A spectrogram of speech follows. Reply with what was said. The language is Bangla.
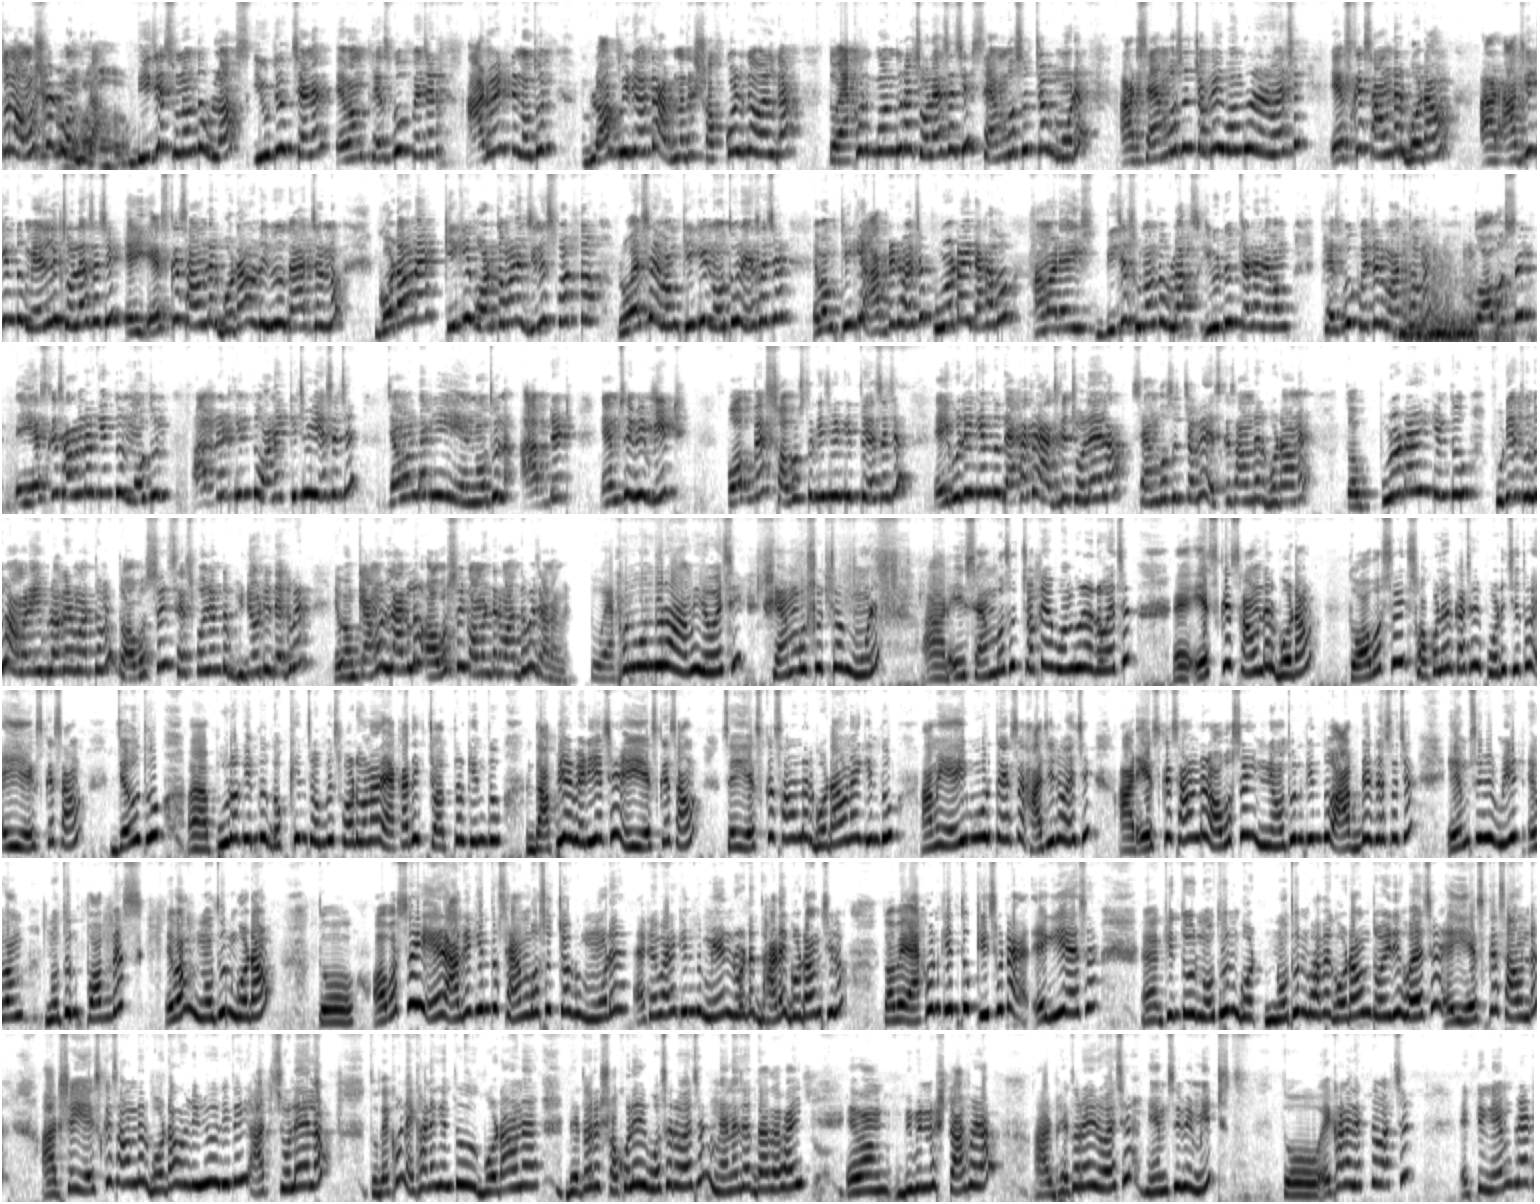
তো নমস্কার বন্ধুরা, DJ Sunanda vlogs YouTube channel এবং ফেসবুক পেজের আরও একটি নতুন ব্লগ ভিডিওতে আপনাদের সকলকে ওয়েলকাম। তো এখন বন্ধুরা চলে এসেছি শ্যাম বসুর চক মোড়ে। আর শ্যাম বসুর চকেই বন্ধুরা রয়েছে এসকে সাউন্ডের গোডাউন আর আজকে কিন্তু মেনলি চলে এসেছি এই এসকে সাউন্ডের গোডাউন রিভিউ দেওয়ার জন্য। গোডাউনে কি কি বর্তমানে জিনিসপত্র রয়েছে এবং কি কি নতুন এসেছে এবং কি কি আপডেট হয়েছে পুরোটাই দেখাবো আমার এই DJ Sunanda vlogs YouTube channel এবং ফেসবুক পেজের মাধ্যমে। তো অবশ্যই এই এসকে সাউন্ডের কিন্তু নতুন আপডেট কিন্তু অনেক কিছুই এসেছে। যেমনটা কি নতুন update MCB meet pop base সমস্ত কিছুই কিন্তু এসেছে। এইগুলি কিন্তু দেখাতে আজকে চলে এলাম শ্যাম বসুর চকে এসকে সাউন্ডের গোডাউনে। তো পুরোটাই কিন্তু ফুটিয়ে তুলবো আমার এই ব্লগের মাধ্যমে। তো অবশ্যই শেষ পর্যন্ত ভিডিওটি দেখবেন এবং কেমন লাগল অবশ্যই কমেন্টের মাধ্যমে জানাবেন। তো এখন বন্ধুরা আমি রয়েছি শ্যাম বসুর চক মোড়ে। আর এই শ্যাম বসুর চকে বন্ধুরা রয়েছে এসকে সাউন্ডের গোডাউন। তো অবশ্যই সকলের কাছেই পরিচিত এই এসকে সাউন্ড। যেহেতু পুরো কিন্তু দক্ষিণ চব্বিশ পরগনার একাধিক চত্বর কিন্তু দাপিয়ে বেরিয়েছে এই এসকে সাউন্ড। সেই এসকে সাউন্ডের গোডাউনে কিন্তু আমি এই মুহূর্তে এসে হাজির হয়েছি। আর এসকে সাউন্ডের অবশ্যই নতুন কিন্তু আপডেট এসেছে। এমসিবি মিট এবং নতুন পপ বেস এবং নতুন গোডাউন। তো অবশ্যই এর আগে কিন্তু শ্যাম বসুর চক মোড়ে একেবারে কিন্তু মেন রোডের ধারে গোডাউন ছিল। তবে এখন কিন্তু কিছুটা এগিয়ে এসে কিন্তু নতুন নতুনভাবে গোডাউন তৈরি হয়েছে এই এসকে সাউন্ডের আর সেই এসকে সাউন্ডের গোডাউন রিভিউ দিতেই আজ চলে এলাম। তো দেখুন, এখানে কিন্তু গোডাউনে ভেতরে সকলেই বসে রয়েছেন ম্যানেজার দাদাভাই এবং বিভিন্ন স্টাফেরা আর ভেতরেই রয়েছে এমসিবি মিট তো এখানে দেখতে পাচ্ছেন, একটি নেম প্লেট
